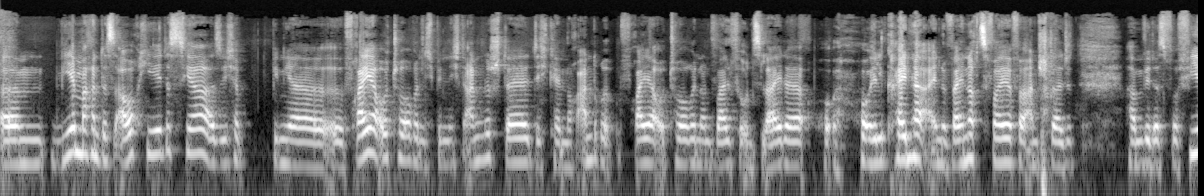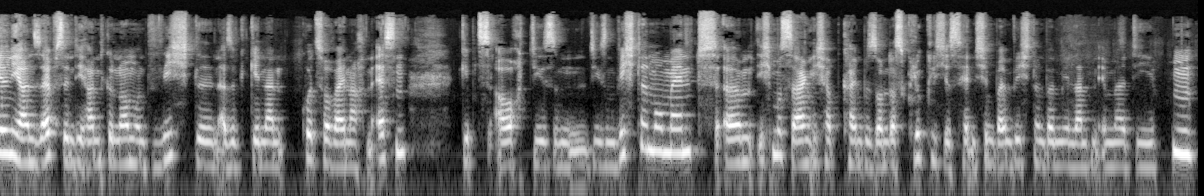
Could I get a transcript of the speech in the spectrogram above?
Ähm, wir machen das auch jedes Jahr. Also ich habe bin ja äh, freie Autorin, ich bin nicht angestellt, ich kenne noch andere freie Autorinnen und weil für uns leider heul keiner eine Weihnachtsfeier veranstaltet, haben wir das vor vielen Jahren selbst in die Hand genommen und wichteln, also wir gehen dann kurz vor Weihnachten essen, gibt es auch diesen, diesen Wichtelmoment. Ähm, ich muss sagen, ich habe kein besonders glückliches Händchen beim Wichteln, bei mir landen immer die, hm,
